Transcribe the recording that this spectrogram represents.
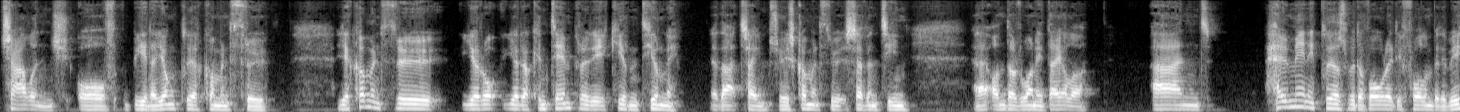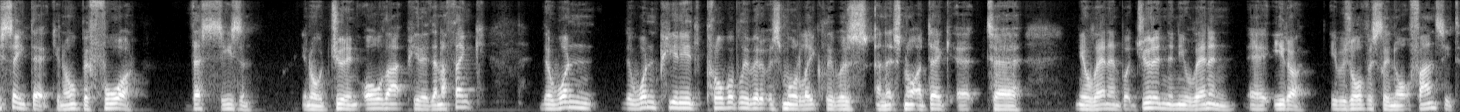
challenge of being a young player coming through you're coming through. You're you're a contemporary Kieran Tierney at that time, so he's coming through at 17 uh, under Ronny Deila, and how many players would have already fallen by the wayside, Dick? You know, before this season, you know, during all that period, and I think the one the one period probably where it was more likely was, and it's not a dig at uh, Neil Lennon, but during the Neil Lennon uh, era, he was obviously not fancied.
